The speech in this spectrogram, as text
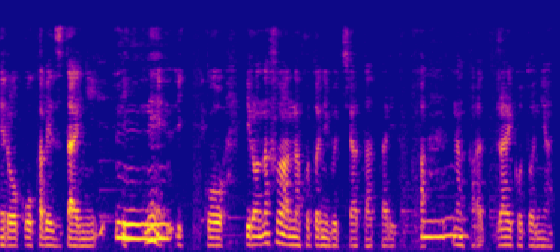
メロをこう壁伝いに、うんね、行ってこう、いろんな不安なことにぶち当たったりとか、なんか辛いことにあった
